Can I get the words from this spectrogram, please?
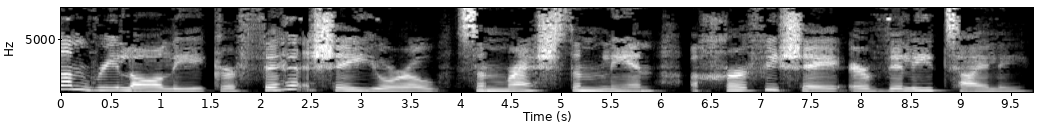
an rialálaí gur fiche sé euro sa mreis sa mbliain a chuirfí sé ar mhíle táillí.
